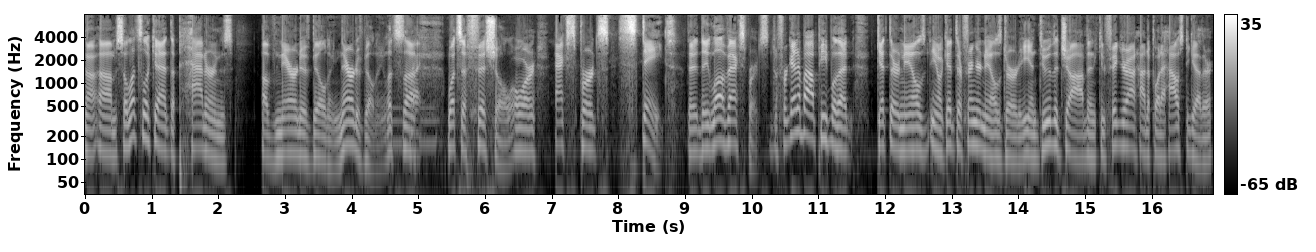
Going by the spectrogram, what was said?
Now, um, so let's look at the patterns of narrative building. Narrative building. Let's uh, Right. what's official or experts state. They, they love experts. Forget about people that get their nails, you know, get their fingernails dirty and do the job and can figure out how to put a house together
